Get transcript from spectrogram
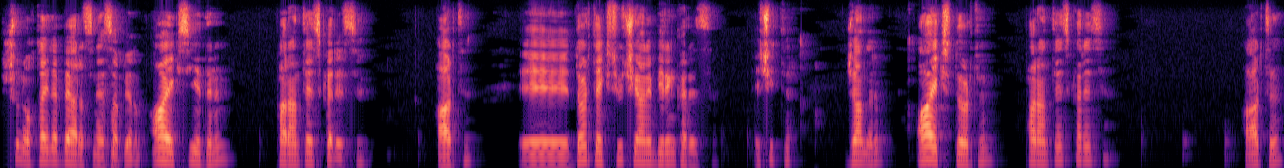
şu noktayla B arasını hesaplayalım. A eksi 7'nin parantez karesi artı e, 4 eksi 3 yani 1'in karesi eşittir. Canlarım A eksi 4'ün parantez karesi artı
